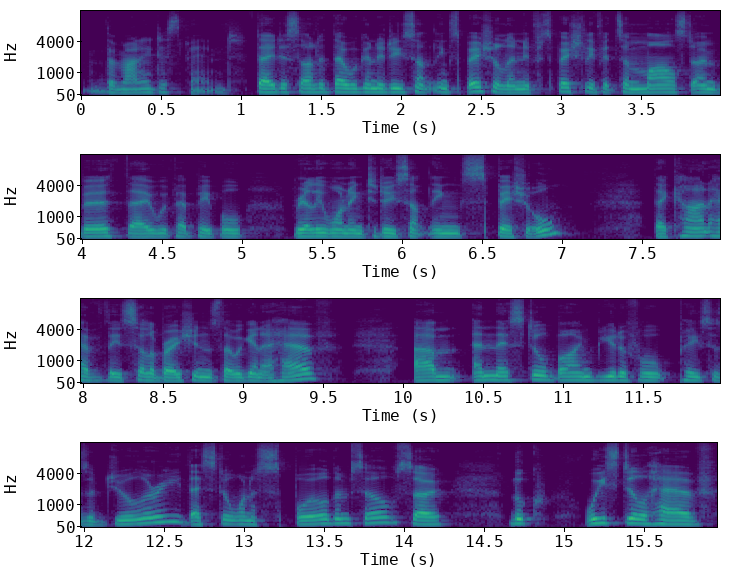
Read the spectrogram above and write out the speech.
the money to spend. they decided they were going to do something special. And if, especially if it's a milestone birthday, we've had people really wanting to do something special. They can't have the celebrations they were going to have. Um, and they're still buying beautiful pieces of jewellery. They still want to spoil themselves. So, look, we still have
